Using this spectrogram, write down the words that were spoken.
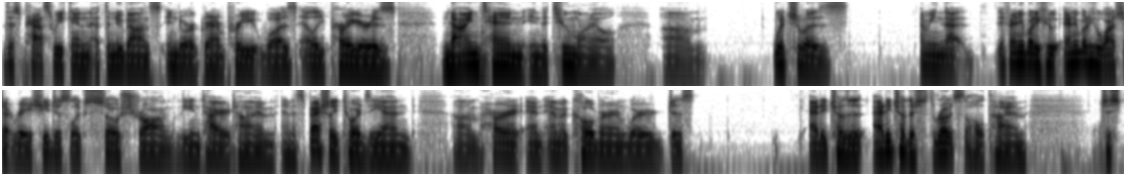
this past weekend at the New Balance Indoor Grand Prix was Ellie Purrier's 910 in the two mile, um, which was, I mean that if anybody who anybody who watched that race, she just looked so strong the entire time, and especially towards the end, um, her and Emma Coburn were just at each other at each other's throats the whole time, just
